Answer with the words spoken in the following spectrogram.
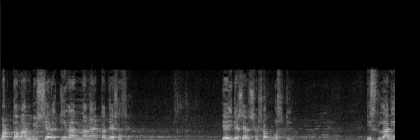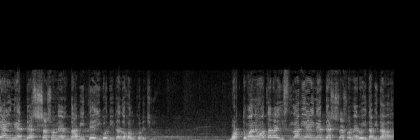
বর্তমান বিশ্বের ইরান নামে একটা দেশ আছে। এই দেশের শাসক গোষ্ঠী ইসলামী আইনে দেশ শাসনের দাবিতেই গদিটা দখল করেছিল। বর্তমানেও তারা ইসলামী আইনে দেশ শাসনের ওই দাবিদার।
